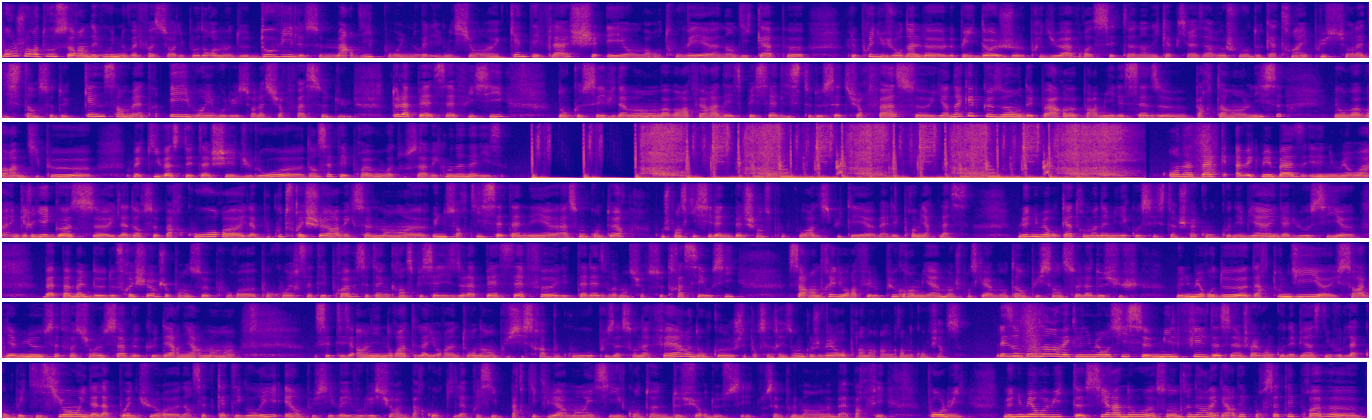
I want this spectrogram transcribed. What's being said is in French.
Bonjour à tous, rendez-vous une nouvelle fois sur l'hippodrome de Deauville ce mardi pour une nouvelle émission euh, Kent et Flash et on va retrouver un handicap, euh, le prix du journal Le Pays d'Auge, prix du Havre, c'est un handicap qui est réservé aux chevaux de 4 ans et plus sur la distance de 1500 mètres et ils vont évoluer sur la surface de la PSF ici. Donc c'est évidemment, on va avoir affaire à des spécialistes de cette surface. Il y en a quelques-uns au départ euh, parmi les 16 partants en lice et on va voir un petit peu euh, bah, qui va se détacher du lot euh, dans cette épreuve. On voit tout ça avec mon analyse. On attaque avec mes bases et les numéros 1. Grillé Gosse, euh, il adore ce parcours, il a beaucoup de fraîcheur avec seulement une sortie cette année à son compteur je pense qu'ici, il a une belle chance pour pouvoir disputer euh, bah, les premières places. Le numéro 4, mon ami l'écossais, c'est un cheval qu'on connaît bien. Il a lui aussi euh, bah, pas mal de, fraîcheur, je pense, pour, euh, pour courir cette épreuve. C'est un grand spécialiste de la PSF. Il est à l'aise vraiment sur ce tracé aussi. Sa rentrée lui aura fait le plus grand bien. Moi, je pense qu'il va monter en puissance là-dessus. Le numéro 2, Dartunji, il sera bien mieux cette fois sur le sable que dernièrement c'était en ligne droite, là il y aura un tournant, en plus il sera beaucoup plus à son affaire, donc euh, c'est pour cette raison que je vais le reprendre en grande confiance. Les opposants avec le numéro 6, Millfield, c'est un cheval qu'on connaît bien à ce niveau de la compétition. Il a la pointure euh, dans cette catégorie et en plus il va évoluer sur un parcours qu'il apprécie particulièrement. Ici, il compte un 2 sur 2. C'est tout simplement euh, bah, parfait pour lui. Le numéro 8, Cyrano, son entraîneur l'a gardé pour cette épreuve.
